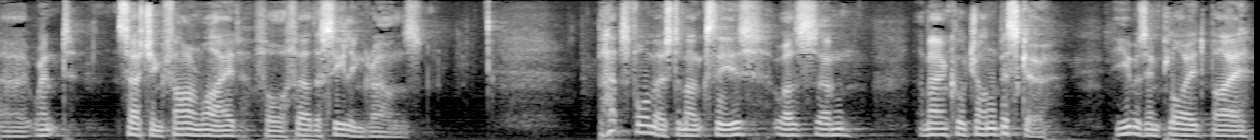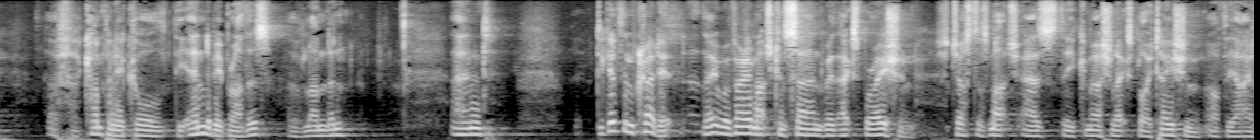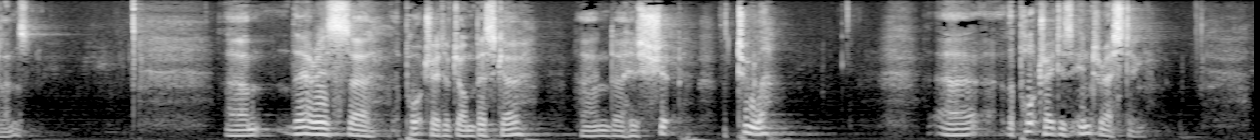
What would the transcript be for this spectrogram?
uh, went searching far and wide for further sealing grounds. Perhaps foremost amongst these was um, a man called John Biscoe, he was employed by a company called the Enderby Brothers of London. And to give them credit, they were very much concerned with exploration, just as much as the commercial exploitation of the islands. Um, there is uh, a portrait of John Biscoe and uh, his ship, the Tula. Uh, the portrait is interesting.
